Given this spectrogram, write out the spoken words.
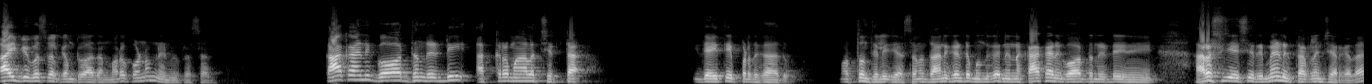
hi viewers welcome to ఆదన్ మరొకొండం నేను మీ ప్రసాద్ కాకాని గోవర్ధన్ రెడ్డి అక్రమాల చిట్ట ఇదైతే ఇప్పటిది కాదు మొత్తం తెలియజేస్తాను. దానికంటే ముందుగా నిన్న కాకాని గోవర్ధన్ రెడ్డిని అరెస్ట్ చేసి రిమాండ్కి తరలించారు కదా?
